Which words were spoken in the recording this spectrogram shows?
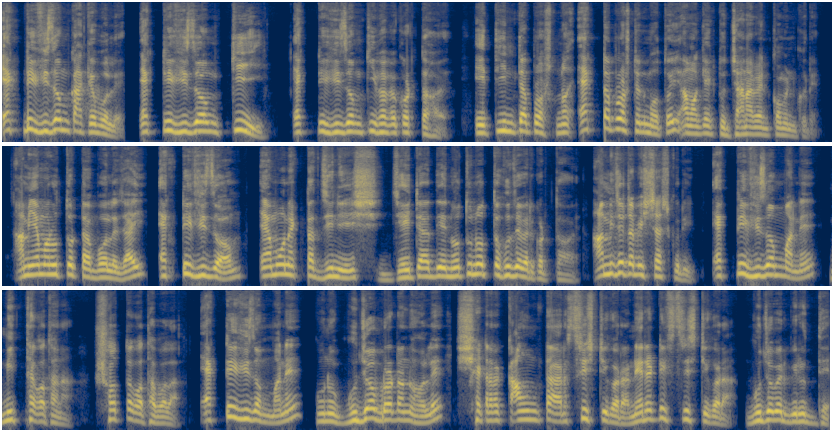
অ্যাক্টিভিজম কাকে বলে? অ্যাক্টিভিজম কি? অ্যাক্টিভিজম কীভাবে করতে হয়? এই তিনটা প্রশ্ন একটা প্রশ্নের মতোই আমাকে একটু জানাবেন কমেন্ট করে। আমি আমার উত্তরটা বলে যাই অ্যাক্টিভিজম এমন একটা জিনিস যেটা দিয়ে নতুনত্ব খুঁজে বের করতে হয়। আমি যেটা বিশ্বাস করি অ্যাক্টিভিজম মানে মিথ্যা কথা না। সত্য কথা বলা। অ্যাক্টিভিজম মানে কোনো গুজব রটানো হলে সেটার কাউন্টার সৃষ্টি করা নেরেটিভ সৃষ্টি করা গুজবের বিরুদ্ধে।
